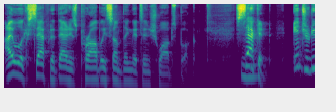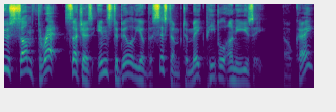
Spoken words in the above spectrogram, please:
I will accept that that is probably something that's in Schwab's book. Second, introduce some threat, such as instability of the system, to make people uneasy. Okay,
